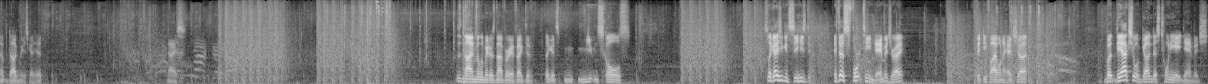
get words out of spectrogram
Nope, Dogmeat just got hit. Nice. This 9 millimeter is not very effective. Like, it's mutant skulls. So, like, as you can see, he's... It does 14 damage, right? 55 on a headshot. But the actual gun does 28 damage.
